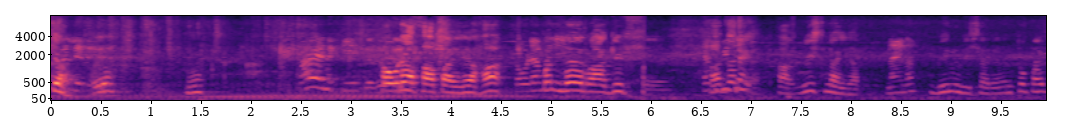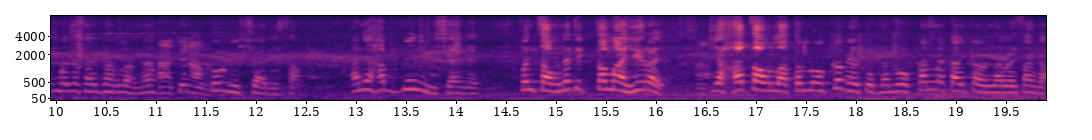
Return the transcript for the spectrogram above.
क्या हं? काय? नक्की कवड्या साप आहे हे हा। पण लय रागीट हा जरी? हा? विष नाही यात ना? बिन विषारी. आणि तो पाईपमध्ये साहेब धरला ना हा तो विषारी साप। आणि हा बिन विषारी आहे पण चावण्यात इतका माहीर आहे की हा चावला तर लोक भेटत ना लोकांना काय कळणार आहे सांगा?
